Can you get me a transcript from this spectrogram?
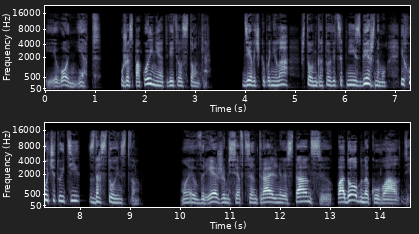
«Его нет», — уже спокойнее ответил Стонкер. Девочка поняла, что он готовится к неизбежному и хочет уйти с достоинством. Мы врежемся в центральную станцию, подобно кувалде.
